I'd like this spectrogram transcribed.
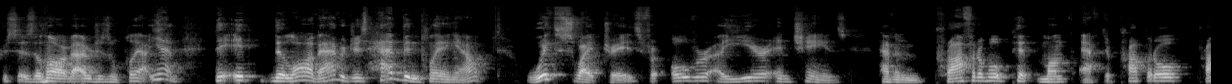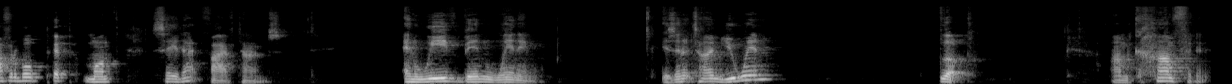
Chris says the law of averages will play out. Yeah, it, the law of averages have been playing out with swipe trades for over a year and chains having profitable pip month after profitable profitable pip month. Say that five times. And we've been winning. Isn't it time you win? Look, I'm confident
